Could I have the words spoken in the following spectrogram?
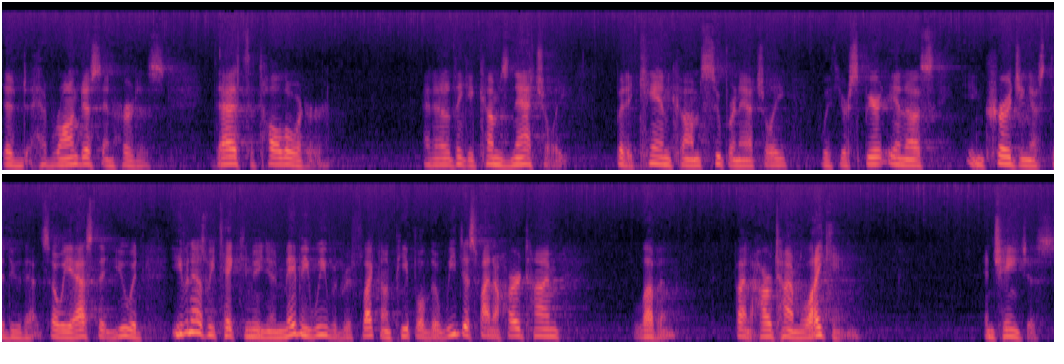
that have wronged us and hurt us. That's a tall order. And I don't think it comes naturally, but it can come supernaturally with your spirit in us, encouraging us to do that. So we ask that you would, even as we take communion, maybe we would reflect on people that we just find a hard time loving, find a hard time liking, and change us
